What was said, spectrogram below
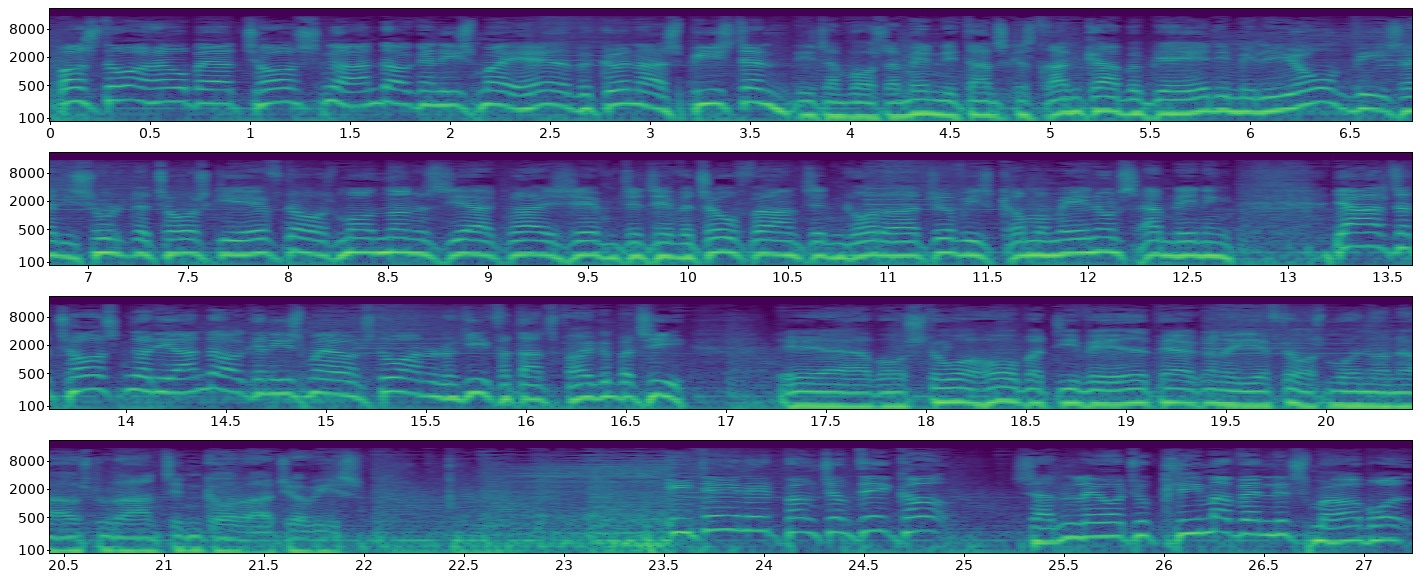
Hvor stor havbær, torsken og andre organismer i havet begynder at spise den, ligesom vores almindelige danske strandkappe bliver et i millionvis af de sultne torsk i efterårsmånederne, siger akvariechefen til TV2, før han til den korte radioavis kommer med endnu en sammenligning. Ja, altså torsken og de andre organismer er jo en stor analogi for Dansk Folkeparti. Det er vores store håb, at de vil æde perkerne i forårsmånederne, afslutter han til den korte radioavis. Idenyt.dk Sådan laver du klimavenligt smørbrød.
